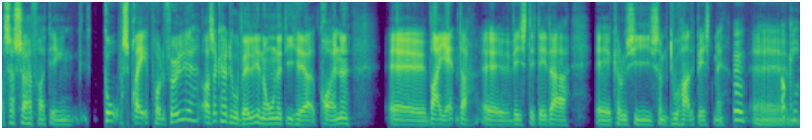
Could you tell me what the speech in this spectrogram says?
Og så sørg for, at det er en god spredt portefølje, og så kan du vælge nogle af de her grønne øh, varianter, øh, hvis det er det, der, øh, kan du sige, som du har det bedst med. Mm. Øh, okay,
